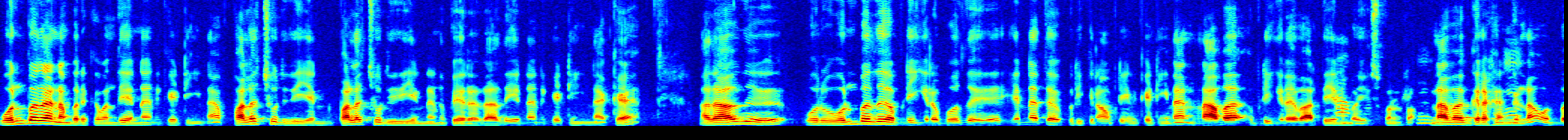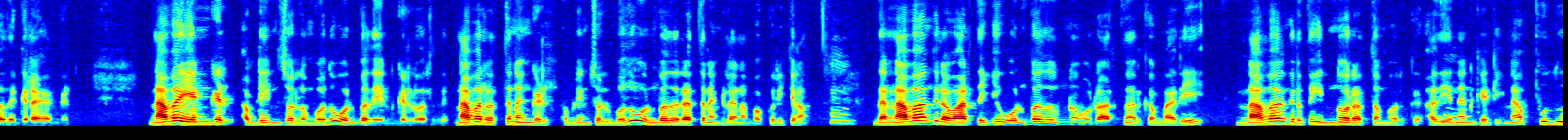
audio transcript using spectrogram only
ஒன்பதாம் நம்பருக்கு வந்து என்னன்னு கேட்டிங்கன்னா பலச்சுருதி எண் பலச்சுருதி எண்ணுன்னு பேர் அதாவது என்னன்னு கேட்டிங்கனாக்க அதாவது ஒரு ஒன்பது அப்படிங்கிற போது என்னத்தை குறிக்கிறோம் அப்படின்னு கேட்டிங்கன்னா நவ அப்படிங்கிற வார்த்தையை நம்ம. யூஸ் பண்றோம் ம். நவ கிரகங்கள்னா ஒன்பது கிரகங்கள் நவ எண்கள் அப்படின்னு சொல்லும்போது ஒன்பது எண்கள் வருது நவ ரத்தினங்கள் அப்படின்னு சொல்லும்போது ஒன்பது ரத்தினங்களை நம்ம குறிக்கிறோம். இந்த நவங்கிற வார்த்தைக்கு ஒன்பதுன்னு ஒரு அர்த்தம் இருக்க மாதிரி நவங்கிறது இன்னொரு அர்த்தமும் இருக்கு அது. என்னன்னு கேட்டிங்கன்னா புது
